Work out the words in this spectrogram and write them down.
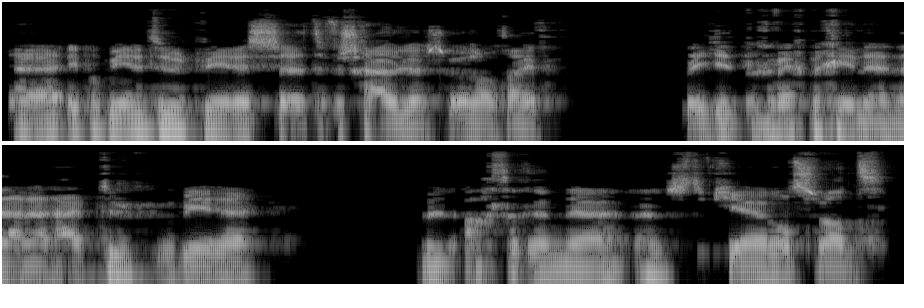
Eh, ik probeer natuurlijk weer eens te verschuilen, zoals altijd. Weet je, het weg beginnen en daarna ga ik natuurlijk proberen achter een, eh, een stukje rotswand.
